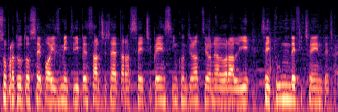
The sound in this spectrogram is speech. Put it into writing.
Soprattutto se poi smetti di pensarci, eccetera. Se ci pensi in continuazione, allora lì sei tu un deficiente, cioè.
